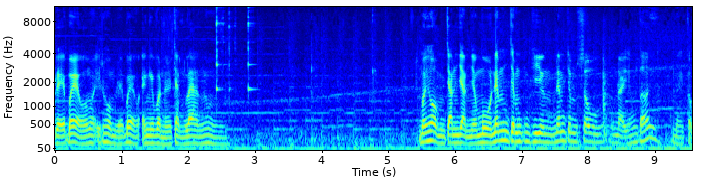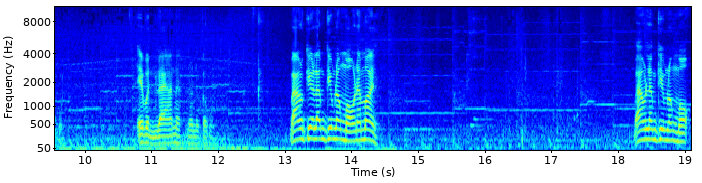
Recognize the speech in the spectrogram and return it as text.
rẻ bèo mà ít hôm rẻ bèo anh ấy vẫn nó chẳng lan mà. Mấy hôm tranh dành nhà mua 500 con chiên 500 xu hôm này không tới hôm này tục. Evan ra nè nên nó tục. Ba bao kêu làm kim lần một em ơi. 35 kim lần một.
